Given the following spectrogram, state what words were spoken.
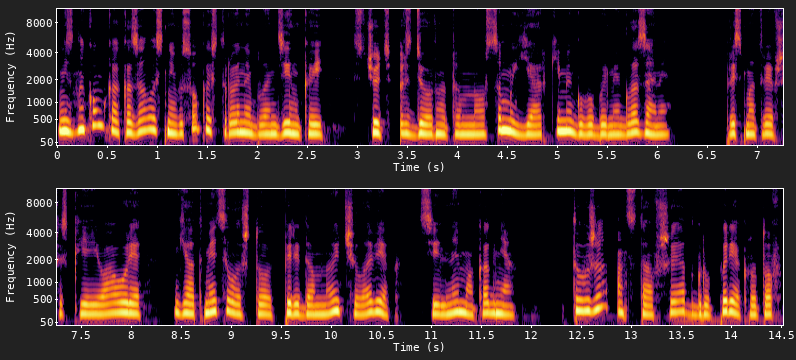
Незнакомка оказалась невысокой стройной блондинкой с чуть вздернутым носом и яркими голубыми глазами. Присмотревшись к ее ауре, я отметила, что передо мной человек, сильный маг огня. Тоже отставший от группы рекрутов.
